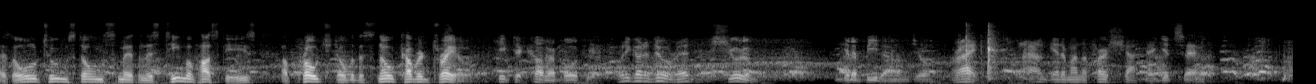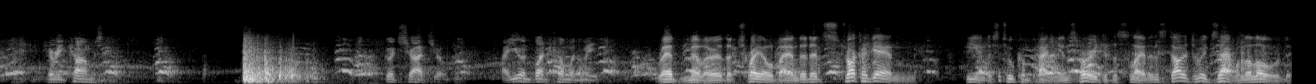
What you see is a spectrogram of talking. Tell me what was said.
as old Tombstone Smith and his team of Huskies approached over the snow covered trail. Keep to cover, both of you. What are you going to do, Red? Shoot him. Get a beat on him, Joe. Right. I'll get him on the first shot. Now get set. Here he comes. Good shot, Joe. Now you and Bud come with me. Red Miller, the trail bandit, had struck again. He and his two companions hurried to the sled and started to examine the load.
